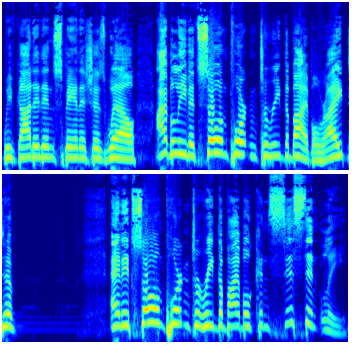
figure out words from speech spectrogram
we've got it in Spanish as well. I believe it's so important to read the Bible, right? And it's so important to read the Bible consistently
